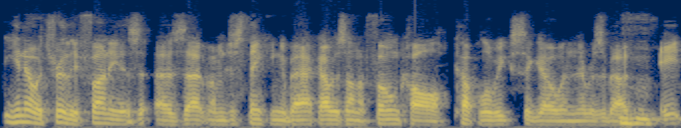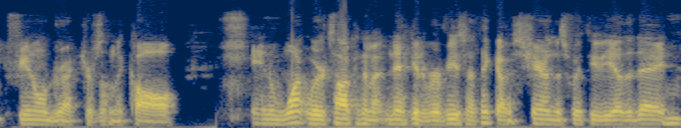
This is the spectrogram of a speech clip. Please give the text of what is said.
you know, it's really funny as, as I'm just thinking back, I was on a phone call a couple of weeks ago and there was about Mhm. eight funeral directors on the call. And one, we were talking about negative reviews. I think I was sharing this with you the other day, Mhm.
